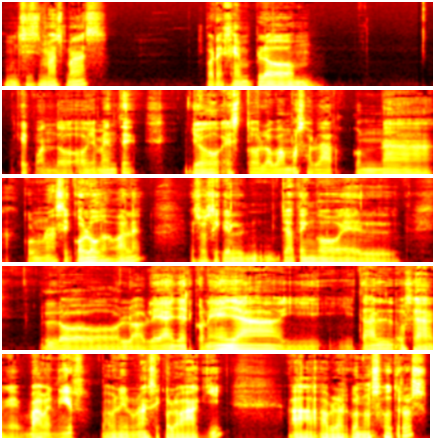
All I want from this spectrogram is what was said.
muchísimas más. Por ejemplo, que cuando, obviamente, yo esto lo vamos a hablar con una, con una psicóloga, ¿vale? Eso sí que ya tengo el... Lo, lo hablé ayer con ella y, tal, o sea que va a venir, va a venir una psicóloga aquí a hablar con nosotros.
